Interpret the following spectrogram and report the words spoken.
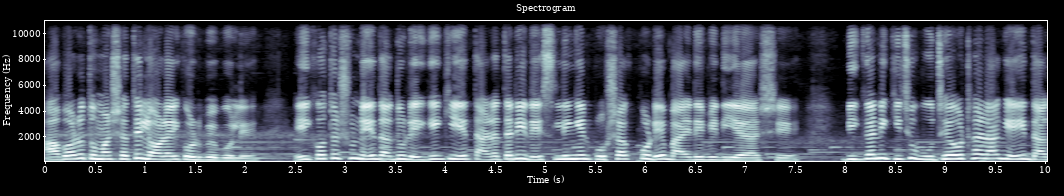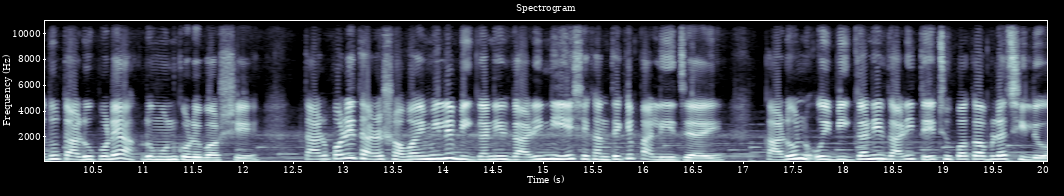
আবারও তোমার সাথে লড়াই করবে বলে। এই কথা শুনে দাদু রেগে গিয়ে তাড়াতাড়ি রেসলিংয়ের পোশাক পরে বাইরে বেরিয়ে আসে। বিজ্ঞানী কিছু বুঝে ওঠার আগেই দাদু তার উপরে আক্রমণ করে বসে। তারপরে তারা সবাই মিলে বিজ্ঞানীর গাড়ি নিয়ে সেখান থেকে পালিয়ে যায়। কারণ ওই বিজ্ঞানীর গাড়িতে চুপাকাবরা ছিল।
